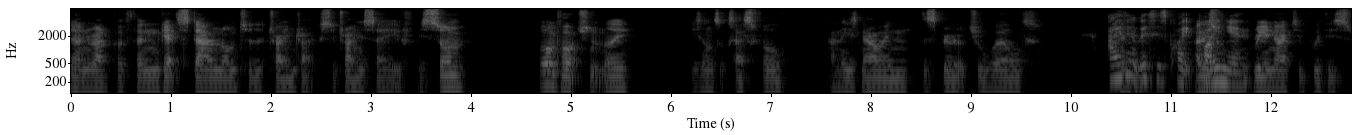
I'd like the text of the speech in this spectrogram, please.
Daniel Radcliffe then gets down onto the train tracks to try and save his son. But unfortunately, he's unsuccessful and he's now in the spiritual world, i And- think this is quite poignant reunited with his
